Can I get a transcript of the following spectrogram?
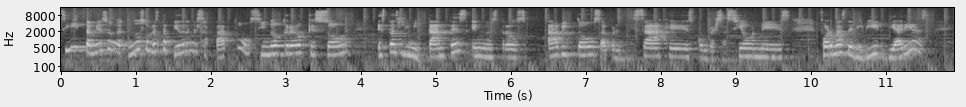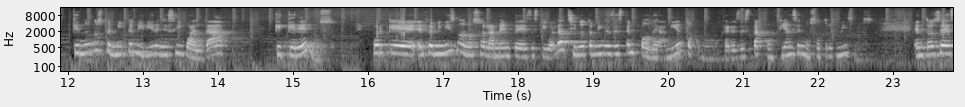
Sí, también son no solo esta piedra en el zapato, sino creo que son estas limitantes en nuestros hábitos, aprendizajes, conversaciones, formas de vivir diarias que no nos permiten vivir en esa igualdad que queremos. Porque el feminismo no solamente es esta igualdad, sino también es este empoderamiento como mujeres, de esta confianza en nosotros mismos. Entonces,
